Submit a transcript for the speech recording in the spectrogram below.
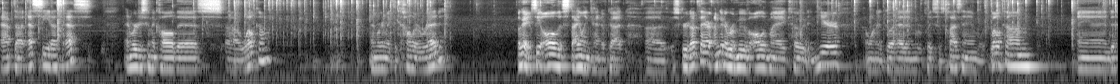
app.scss and we're just going to call this uh, welcome and we're to make the color red. Okay, you'll see all the styling kind of got uh, screwed up there. I'm to remove all of my code in here. I want to go ahead and replace this class name with welcome and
